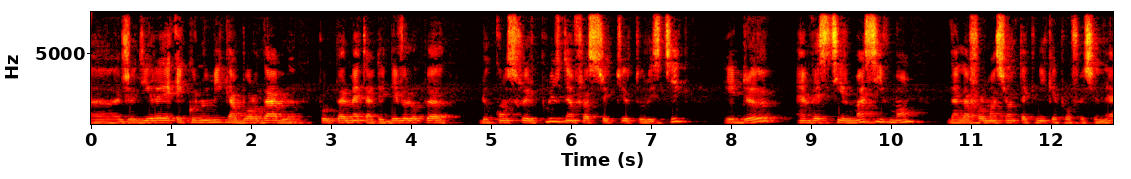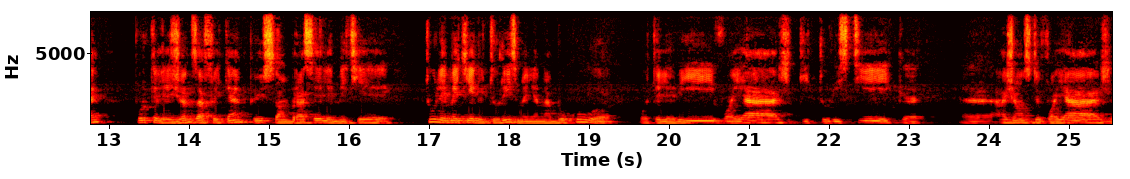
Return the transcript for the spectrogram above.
euh, je dirais, économique abordable pour permettre à des développeurs de construire plus d'infrastructures touristiques et deux, investir massivement dans la formation technique et professionnelle pour que les jeunes Africains puissent embrasser les métiers, tous les métiers du tourisme. Il y en a beaucoup, euh, hôtellerie, voyage, guide touristique, euh, euh agence de voyage.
